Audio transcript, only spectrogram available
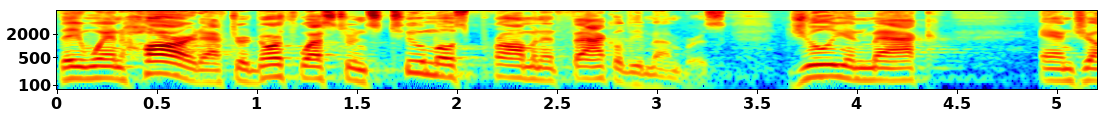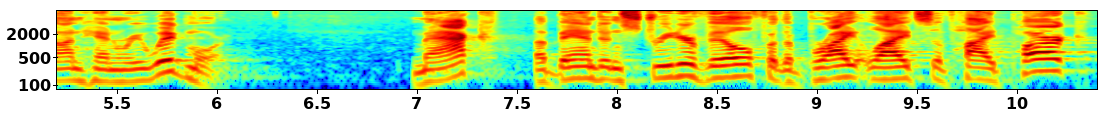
they went hard after Northwestern's two most prominent faculty members, Julian Mack and John Henry Wigmore. Mack abandoned Streeterville for the bright lights of Hyde Park,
